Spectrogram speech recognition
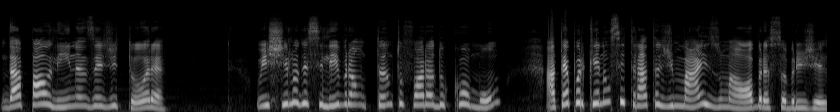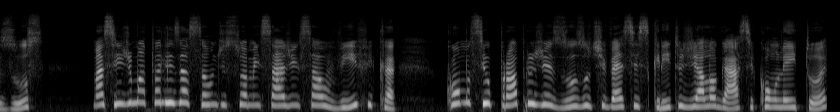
da Paulinas Editora. O estilo desse livro é um tanto fora do comum, até porque não se trata de mais uma obra sobre Jesus, mas sim de uma atualização de sua mensagem salvífica, como se o próprio Jesus o tivesse escrito e dialogasse com o leitor.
